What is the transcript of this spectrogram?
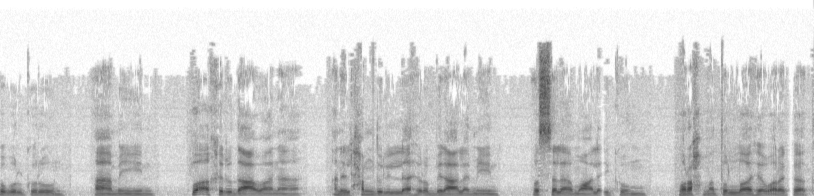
কবুল করুন। আমিন। ওয়াখিরুদ্দা আওয়ানা আনিল হামদুলিল্লাহ রবিল আলমিন। আসসালামু আলাইকুম ওরহমতুল্লাহ বরকাত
